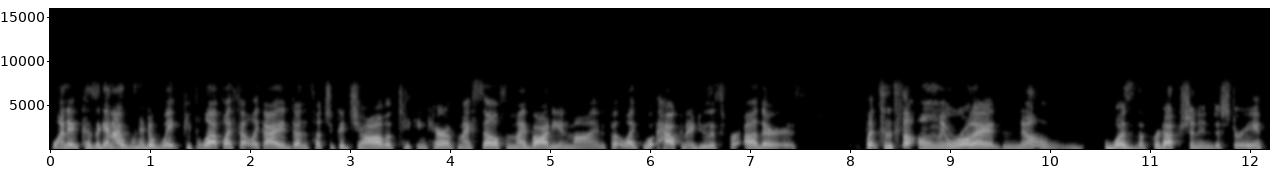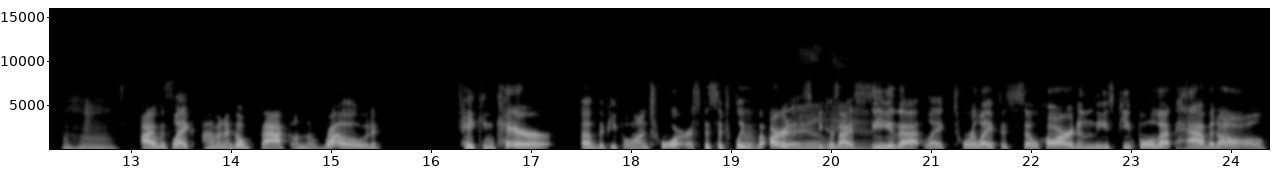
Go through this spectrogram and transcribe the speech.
wanted. Cause again, I wanted to wake people up. I felt like I had done such a good job of taking care of myself and my body and mind. But like, what, how can I do this for others? But since the only world I had known was the production industry, mm-hmm. I was like, I'm going to go back on the road taking care of the people on tour, specifically the artists, really? because I see that like tour life is so hard, and these people that have it all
